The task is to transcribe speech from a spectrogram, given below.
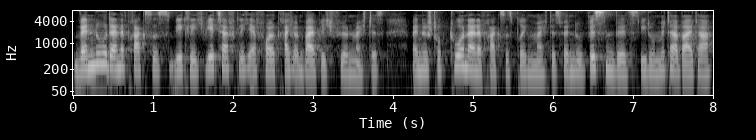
wenn du deine Praxis wirklich wirtschaftlich erfolgreich und weiblich führen möchtest, wenn du Strukturen in deine Praxis bringen möchtest, wenn du wissen willst, wie du Mitarbeiter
